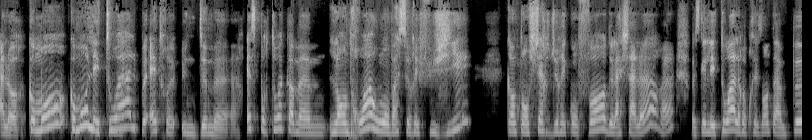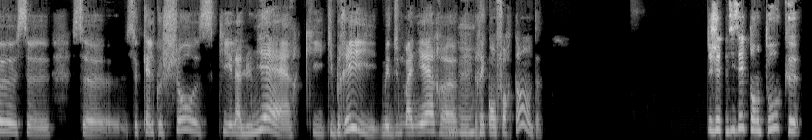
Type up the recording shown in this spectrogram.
Alors, comment, comment l'étoile peut être une demeure? Est-ce pour toi comme euh, l'endroit où on va se réfugier quand on cherche du réconfort, de la chaleur, hein, parce que l'étoile représente un peu ce, ce, ce, quelque chose qui est la lumière, qui, qui brille, mais d'une manière euh, mm-hmm. réconfortante. Je disais tantôt que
